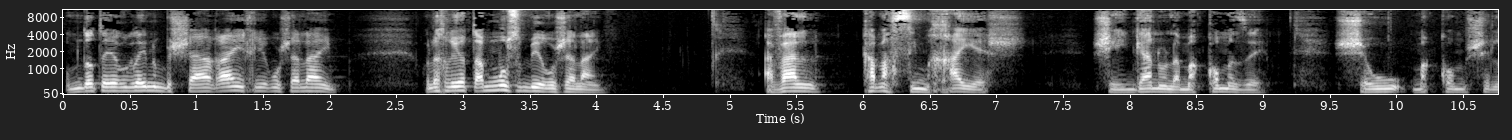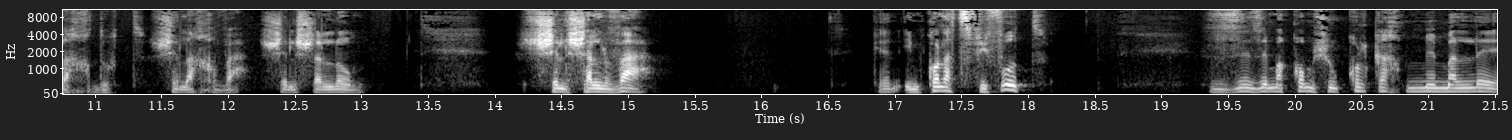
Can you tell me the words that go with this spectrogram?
עומדות היו רגלינו בשערייך ירושלים, הולך להיות עמוס בירושלים. אבל כמה שמחה יש שהגענו למקום הזה, שהוא מקום של אחדות, של אחווה, של שלום, של שלווה. כן? עם כל הצפיפות, זה, זה מקום שהוא כל כך ממלא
